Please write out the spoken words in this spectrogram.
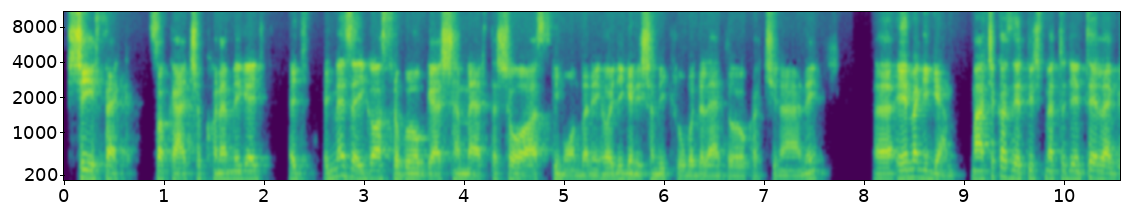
séfek, szakácsok, hanem még egy, egy, egy mezei gasztroblogger sem merte soha azt kimondani, hogy igenis a mikróba de lehet dolgokat csinálni. Én meg igen. Már csak azért is, mert hogy én tényleg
